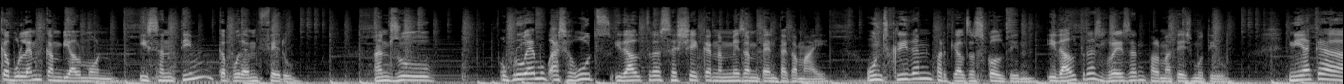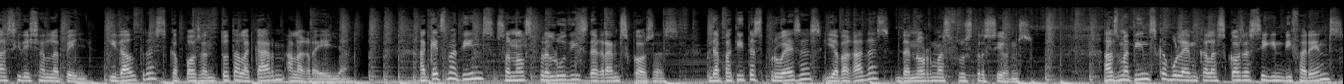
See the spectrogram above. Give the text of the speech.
que volem canviar el món i sentim que podem fer-ho. Ens ho, ho provem asseguts i d'altres s'aixequen amb més empenta que mai. Uns criden perquè els escoltin i d'altres resen pel mateix motiu. N'hi ha que s'hi deixen la pell i d'altres que posen tota la carn a la graella. Aquests matins són els preludis de grans coses, de petites proeses i a vegades d'enormes frustracions. Els matins que volem que les coses siguin diferents,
